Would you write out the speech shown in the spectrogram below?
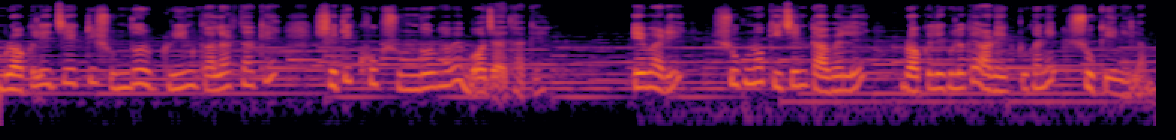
ব্রকলির যে একটি সুন্দর গ্রিন কালার থাকে, সেটি খুব সুন্দরভাবে বজায় থাকে। এবারে শুকনো কিচেন টাওয়েলে ব্রকলিগুলোকে আরও একটুখানি শুকিয়ে নিলাম।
